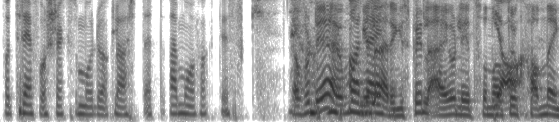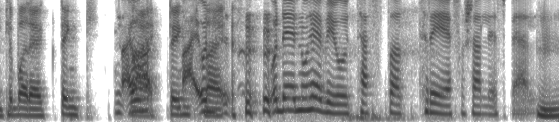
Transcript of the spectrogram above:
på tre forsøk så må du ha klart det. De må faktisk Ja, for det er jo mange læringsspill er jo litt sånn at Ja. du kan egentlig bare dink, nei, dink, nei, og, nei. og det, nå har vi jo testa tre forskjellige spill, mm,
